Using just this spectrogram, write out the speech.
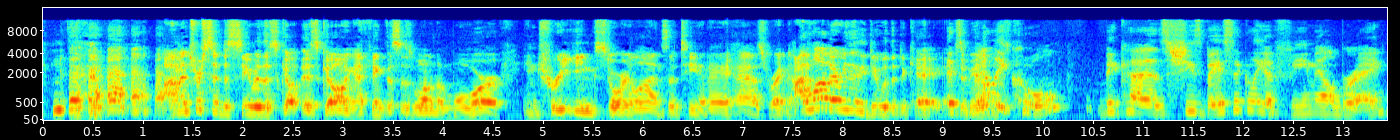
I'm interested to see where this go- is going. I think this is one of the more intriguing storylines that TNA has right now. I love everything they do with the Decay. It's to be really honest. cool because she's basically a female Bray.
